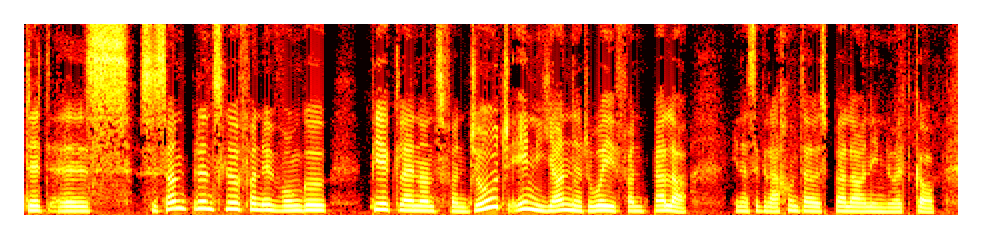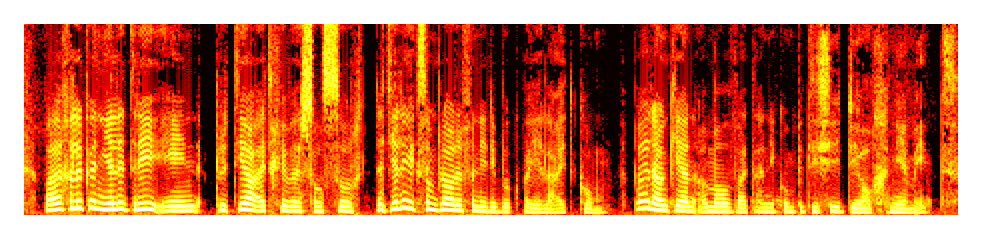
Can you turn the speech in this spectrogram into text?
Dit is Susan Prinsloo van Uvongo, Pierre Kleinans van George en Jan Rooi van Pella en as ek reg onthou is Pella in die Noord-Kaap. Baie geluk aan julle drie en Protea Uitgewers sal sorg dat julle eksemplare van hierdie boek by julle uitkom. Baie dankie aan almal wat aan die kompetisie deelgeneem het.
